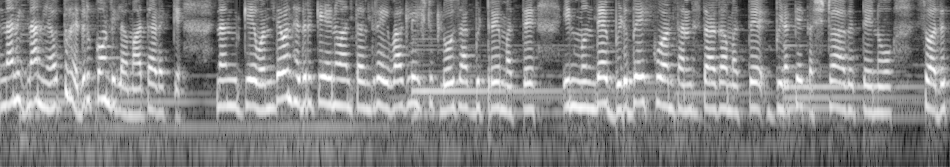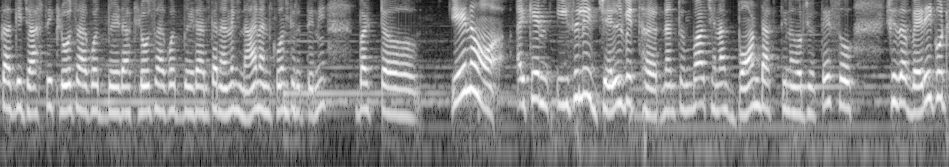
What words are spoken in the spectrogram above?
ನನಗೆ, ನಾನು ಯಾವತ್ತೂ ಹೆದರ್ಕೊಂಡಿಲ್ಲ ಮಾತಾಡೋಕ್ಕೆ. ನನಗೆ ಒಂದೇ ಒಂದು ಹೆದರಿಕೆ ಏನು ಅಂತಂದರೆ, ಇವಾಗಲೇ ಇಷ್ಟು ಕ್ಲೋಸ್ ಆಗಿಬಿಟ್ರೆ ಮತ್ತೆ ಇನ್ನು ಮುಂದೆ ಬಿಡಬೇಕು ಅಂತ ಅನ್ನಿಸ್ದಾಗ ಮತ್ತೆ ಬಿಡೋಕ್ಕೆ ಕಷ್ಟ ಆಗುತ್ತೇನೋ. ಸೊ ಅದಕ್ಕಾಗಿ ಜಾಸ್ತಿ ಕ್ಲೋಸ್ ಆಗೋದು ಬೇಡ ಕ್ಲೋಸ್ ಆಗೋದು ಬೇಡ ಅಂತ ನನಗೆ ನಾನು ಅನ್ಕೊತಿರ್ತೀನಿ. ಬಟ್ ಏನೋ I can easily gel with her ನಾನು ತುಂಬ ಚೆನ್ನಾಗಿ ಬಾಂಡ್ ಆಗ್ತೀನಿ ಅವ್ರ ಜೊತೆ. So she is a very good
